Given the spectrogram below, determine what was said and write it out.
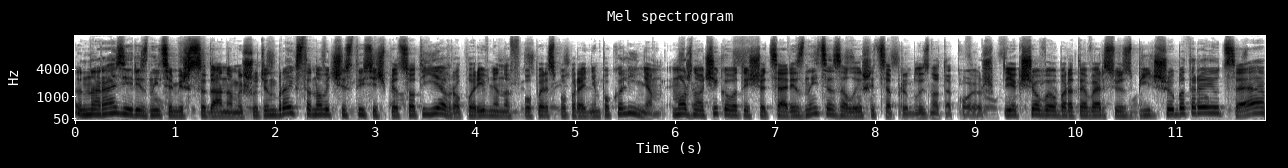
Наразі різниця між седаном і Shooting Brake становить 6500 євро порівняно з попереднім поколінням. Можна очікувати, що ця різниця залишиться приблизно такою ж. Якщо ви оберете версію з більшою батареєю, це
